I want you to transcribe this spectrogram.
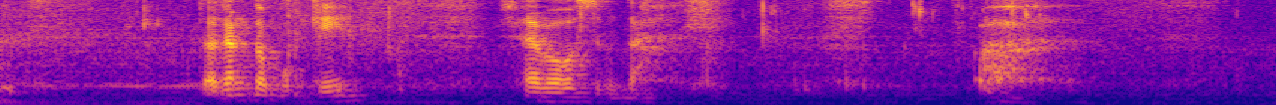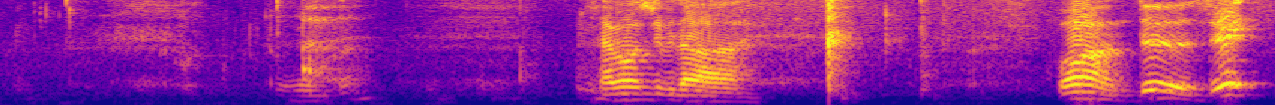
짜장 떡볶이 잘 먹었습니다. 그러니까 잘 먹었습니다. 원, 투, 쓰리.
